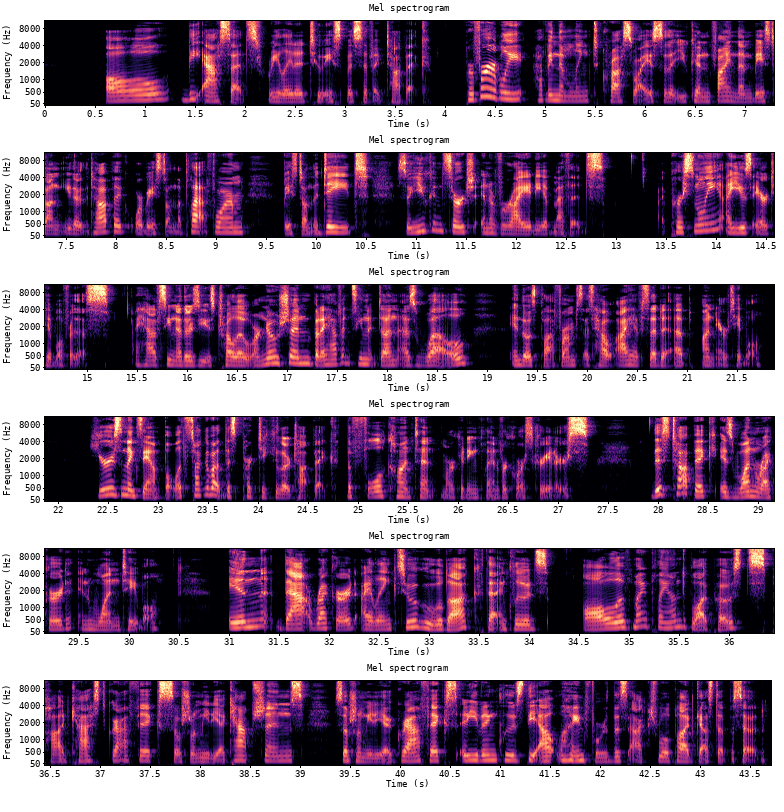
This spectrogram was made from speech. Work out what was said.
all the assets related to a specific topic, preferably having them linked crosswise so that you can find them based on either the topic or based on the platform, based on the date, so you can search in a variety of methods. I personally, I use Airtable for this. I have seen others use Trello or Notion, but I haven't seen it done as well in those platforms as how I have set it up on Airtable. Here's an example. Let's talk about this particular topic the full content marketing plan for course creators. This topic is one record in one table. In that record, I link to a Google Doc that includes all of my planned blog posts, podcast graphics, social media captions, social media graphics. It even includes the outline for this actual podcast episode.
